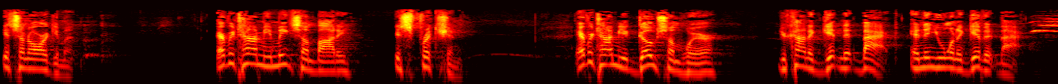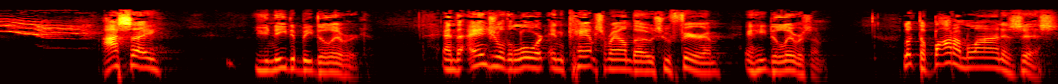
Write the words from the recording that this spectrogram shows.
it's an argument. Every time you meet somebody, it's friction. Every time you go somewhere, you're kind of getting it back, and then you want to give it back. I say, you need to be delivered. And the angel of the Lord encamps around those who fear him, and he delivers them. Look, the bottom line is this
